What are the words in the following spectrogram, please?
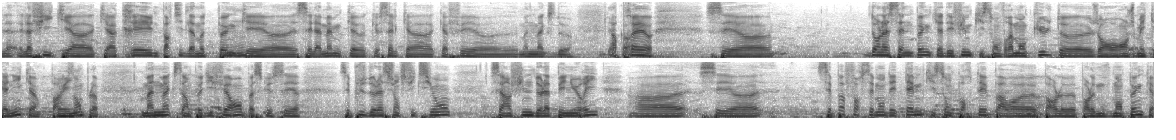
la- la fille qui a, qui a créé une partie de la mode punk, euh, c'est la même que, que celle qu'a qu'a fait Mad Max 2. Après, c'est dans la scène punk, il y a des films qui sont vraiment cultes, euh, genre Orange Mécanique, par Oui. exemple. Mad Max, c'est un peu différent parce que c'est c'est plus de la science-fiction. C'est un film de la pénurie. Euh, c'est euh, c'est pas forcément des thèmes qui sont portés par, euh, par, le, par le mouvement punk,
